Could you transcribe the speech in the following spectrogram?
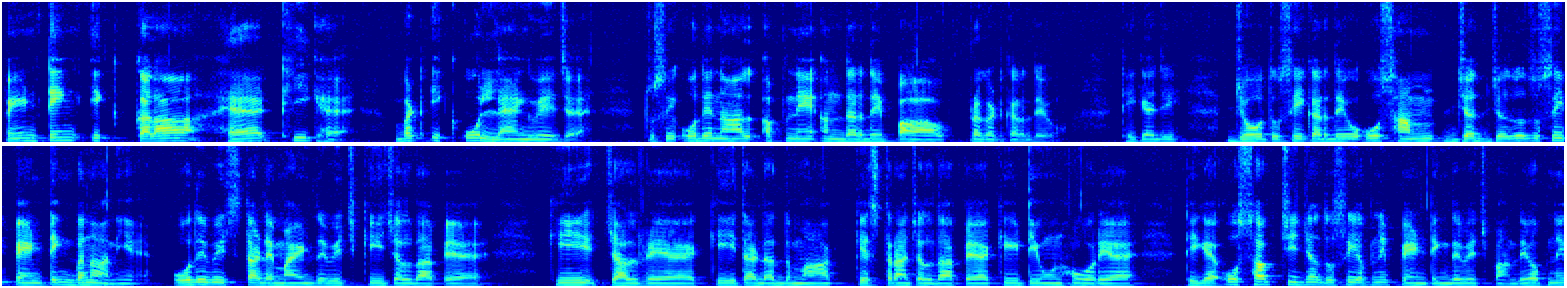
ਪੇਂਟਿੰਗ ਇੱਕ ਕਲਾ ਹੈ, ਠੀਕ ਹੈ ਬਟ ਇੱਕ ਉਹ ਲੈਂਗੁਏਜ ਹੈ। ਤੁਸੀਂ ਉਹਦੇ ਨਾਲ ਆਪਣੇ ਅੰਦਰ ਦੇ ਭਾਵ ਪ੍ਰਗਟ ਕਰਦੇ ਹੋ, ਠੀਕ ਹੈ ਜੀ? ਜੋ ਤੁਸੀਂ ਕਰਦੇ ਹੋ, ਉਹ ਸਮ, ਜਦ, ਜਦੋਂ ਤੁਸੀਂ ਪੇਂਟਿੰਗ ਬਣਾਉਣੀ ਹੈ, ਉਹਦੇ ਵਿੱਚ ਤੁਹਾਡੇ ਮਾਈਂਡ ਦੇ ਵਿੱਚ ਕੀ ਚੱਲਦਾ ਪਿਆ ਹੈ? ਕੀ ਚੱਲ ਰਿਹਾ ਹੈ? ਕੀ ਤੁਹਾਡਾ ਦਿਮਾਗ ਕਿਸ ਤਰ੍ਹਾਂ ਚੱਲਦਾ ਪਿਆ ਹੈ? ਕੀ ਟਿਊਨ ਹੋ ਰਿਹਾ ਹੈ? ਠੀਕ ਹੈ, ਉਹ ਸਭ ਚੀਜ਼ਾਂ ਤੁਸੀਂ ਆਪਣੀ ਪੇਂਟਿੰਗ ਦੇ ਵਿੱਚ ਪਾਉਂਦੇ ਹੋ, ਆਪਣੇ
